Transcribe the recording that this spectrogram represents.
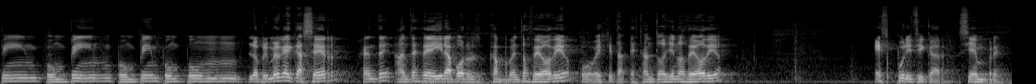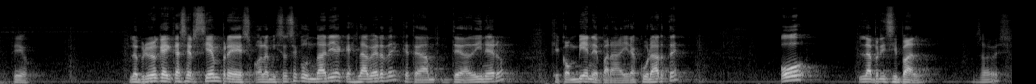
Pim, pum, pim, pum, pim, pum, pum. Lo primero que hay que hacer, gente Antes de ir a por campamentos de odio Como veis que están todos llenos de odio Es purificar, siempre, tío. Lo primero que hay que hacer siempre es o la misión secundaria, que es la verde, que te da, te da dinero, que conviene para ir a curarte, o la principal, ¿sabes?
